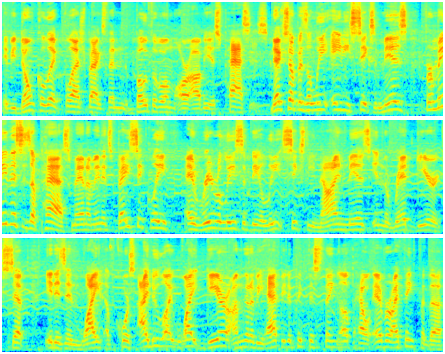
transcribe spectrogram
If you don't collect flashbacks, then both of them are obvious passes. Next up is Elite 86 Miz. For me, this is a pass, man. I mean, it's basically a re-release of the Elite 69 Miz in the red gear, except it is in white. Of course, I do like white gear. I'm going to be happy to pick this this thing up. However, I think for the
